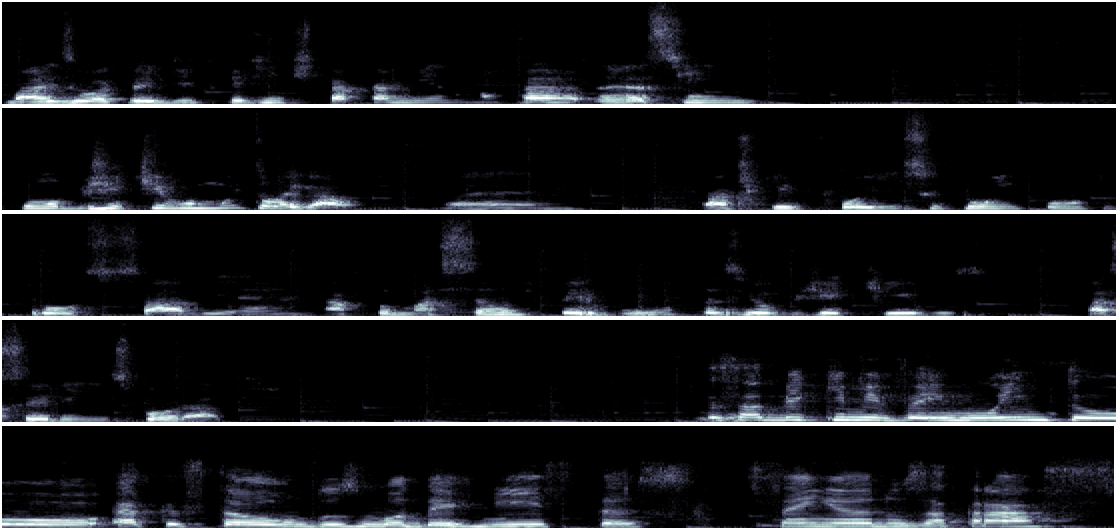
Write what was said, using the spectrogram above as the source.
Mas eu acredito que a gente está caminhando é, assim com um objetivo muito legal, né? Acho que foi isso que o encontro trouxe, sabe? É a formação de perguntas e objetivos a serem explorados. Você sabe que me vem muito a questão dos modernistas 100 anos atrás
